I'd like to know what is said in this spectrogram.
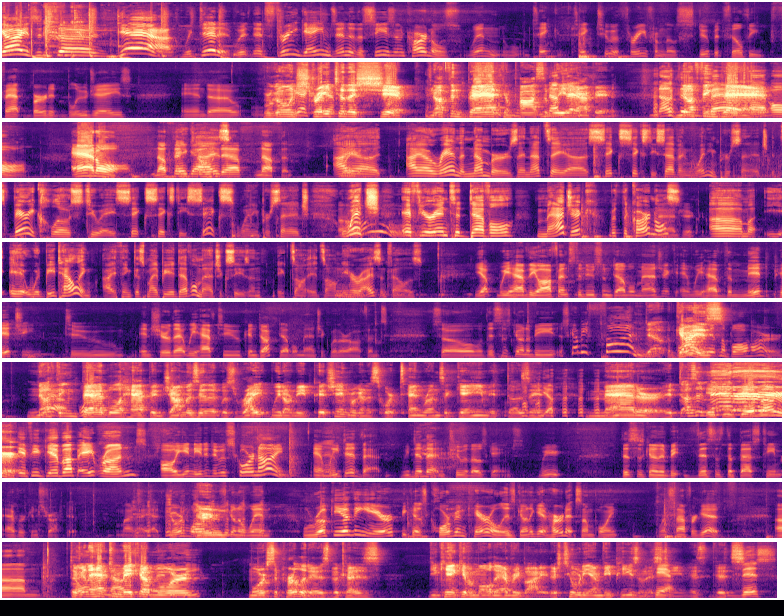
Guys, it's uh yeah, we did it. It's three games into the season. Cardinals win, take take two or three from those stupid, filthy, fat birded Blue Jays, and uh, We're going We straight have- to the ship. Nothing bad can possibly Nothing- happen. nothing, Nothing bad, bad. at all, at all. Nothing Hey, tone guys. deaf. Nothing. What I do uh, I uh, ran the numbers, and that's a uh, 667 winning percentage. It's very close to a 666 winning percentage, which, Oh. if you're into devil magic with the Cardinals, Magic. um, it would be telling. I think this might be a devil magic season. It's on, it's on Mm-hmm. the horizon, fellas. Yep, we have the offense to do some devil magic, and we have the mid pitching to ensure that we have to conduct devil magic with our offense. So this is gonna be it's gonna be fun. Yeah, The boys are guys. hitting the ball hard. Nothing Yeah, bad will happen. John Mozeliak was right. We don't need pitching. We're going to score 10 runs a game. It doesn't Yep. matter. It doesn't If matter. you give up if you give up eight runs, all you need to do is score nine, and we did that. We did that in two of those games. We this is gonna be this is the best team ever constructed. Might I add? Jordan Walker is gonna win Rookie of the Year because Corbin Carroll is gonna get hurt at some point. Let's not forget. Um, They're going to have to make up more MVP. more superlatives because you can't give them all to everybody. There's too many MVPs on this Yeah. team. It's, it's this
